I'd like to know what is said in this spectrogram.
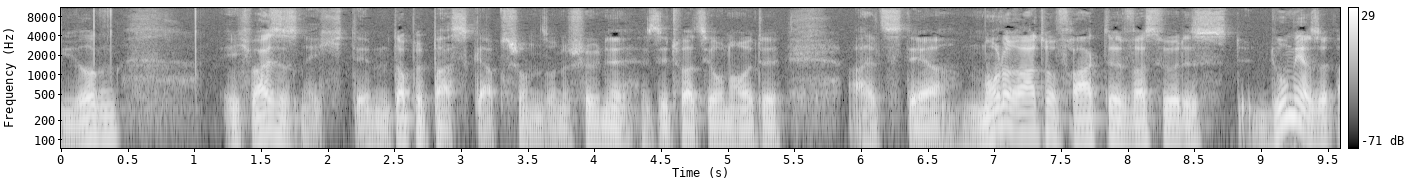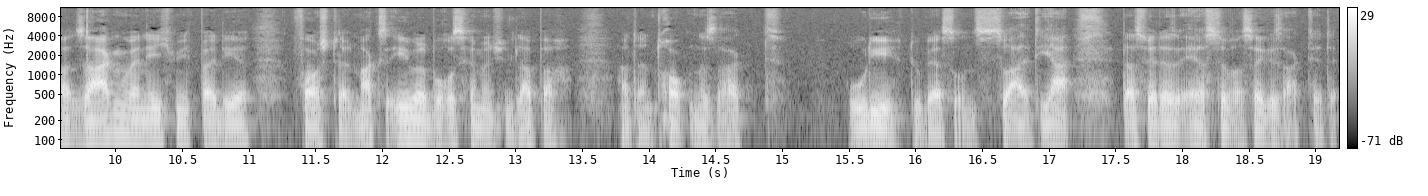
Jürgen, ich weiß es nicht. Im Doppelpass gab es schon so eine schöne Situation heute, als der Moderator fragte, was würdest du mir sagen, wenn ich mich bei dir vorstelle? Max Eberl, Borussia Mönchengladbach, hat dann trocken gesagt, Rudi, du wärst uns zu alt. Ja, das wäre das Erste, was er gesagt hätte.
